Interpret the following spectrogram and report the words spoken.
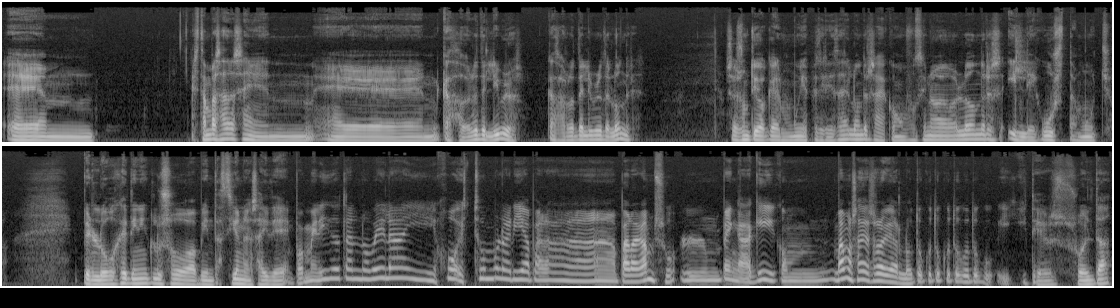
em, están basadas en, cazadores de libros, cazadores de libros de Londres. O sea, es un tío que es muy especializado en Londres, sabe cómo funciona Londres y le gusta mucho. Pero luego es que tiene incluso ambientaciones ahí de, pues me he leído tal novela y, jo, esto molaría para, para Gamsu. Mm, venga, aquí, vamos a desarrollarlo, tucu, tucu, tucu, tucu. Y, te suelta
